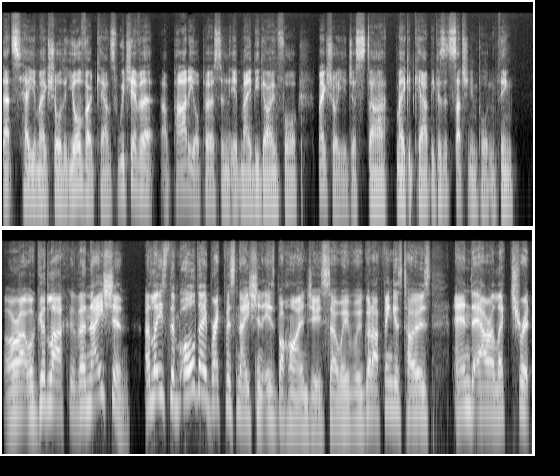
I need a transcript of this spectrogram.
that's how you make sure that your vote counts, whichever uh, party or person it may be going for. Make sure you just uh, make it count because it's such an important thing. All right. Well, good luck. The nation, at least the all day breakfast nation, is behind you. So we've we've got our fingers, toes, and our electorate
